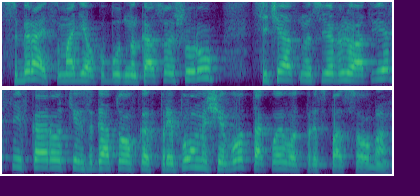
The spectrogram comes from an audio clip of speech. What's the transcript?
Собирать самоделку буду на косой шуруп. Сейчас насверлю отверстий в коротких заготовках при помощи вот такой вот приспособы.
